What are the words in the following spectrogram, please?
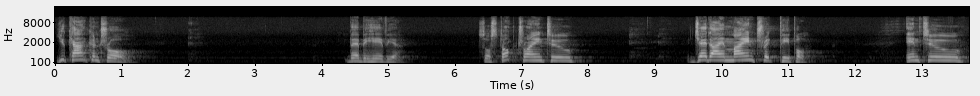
You can't control their behavior. So stop trying to Jedi mind trick people into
